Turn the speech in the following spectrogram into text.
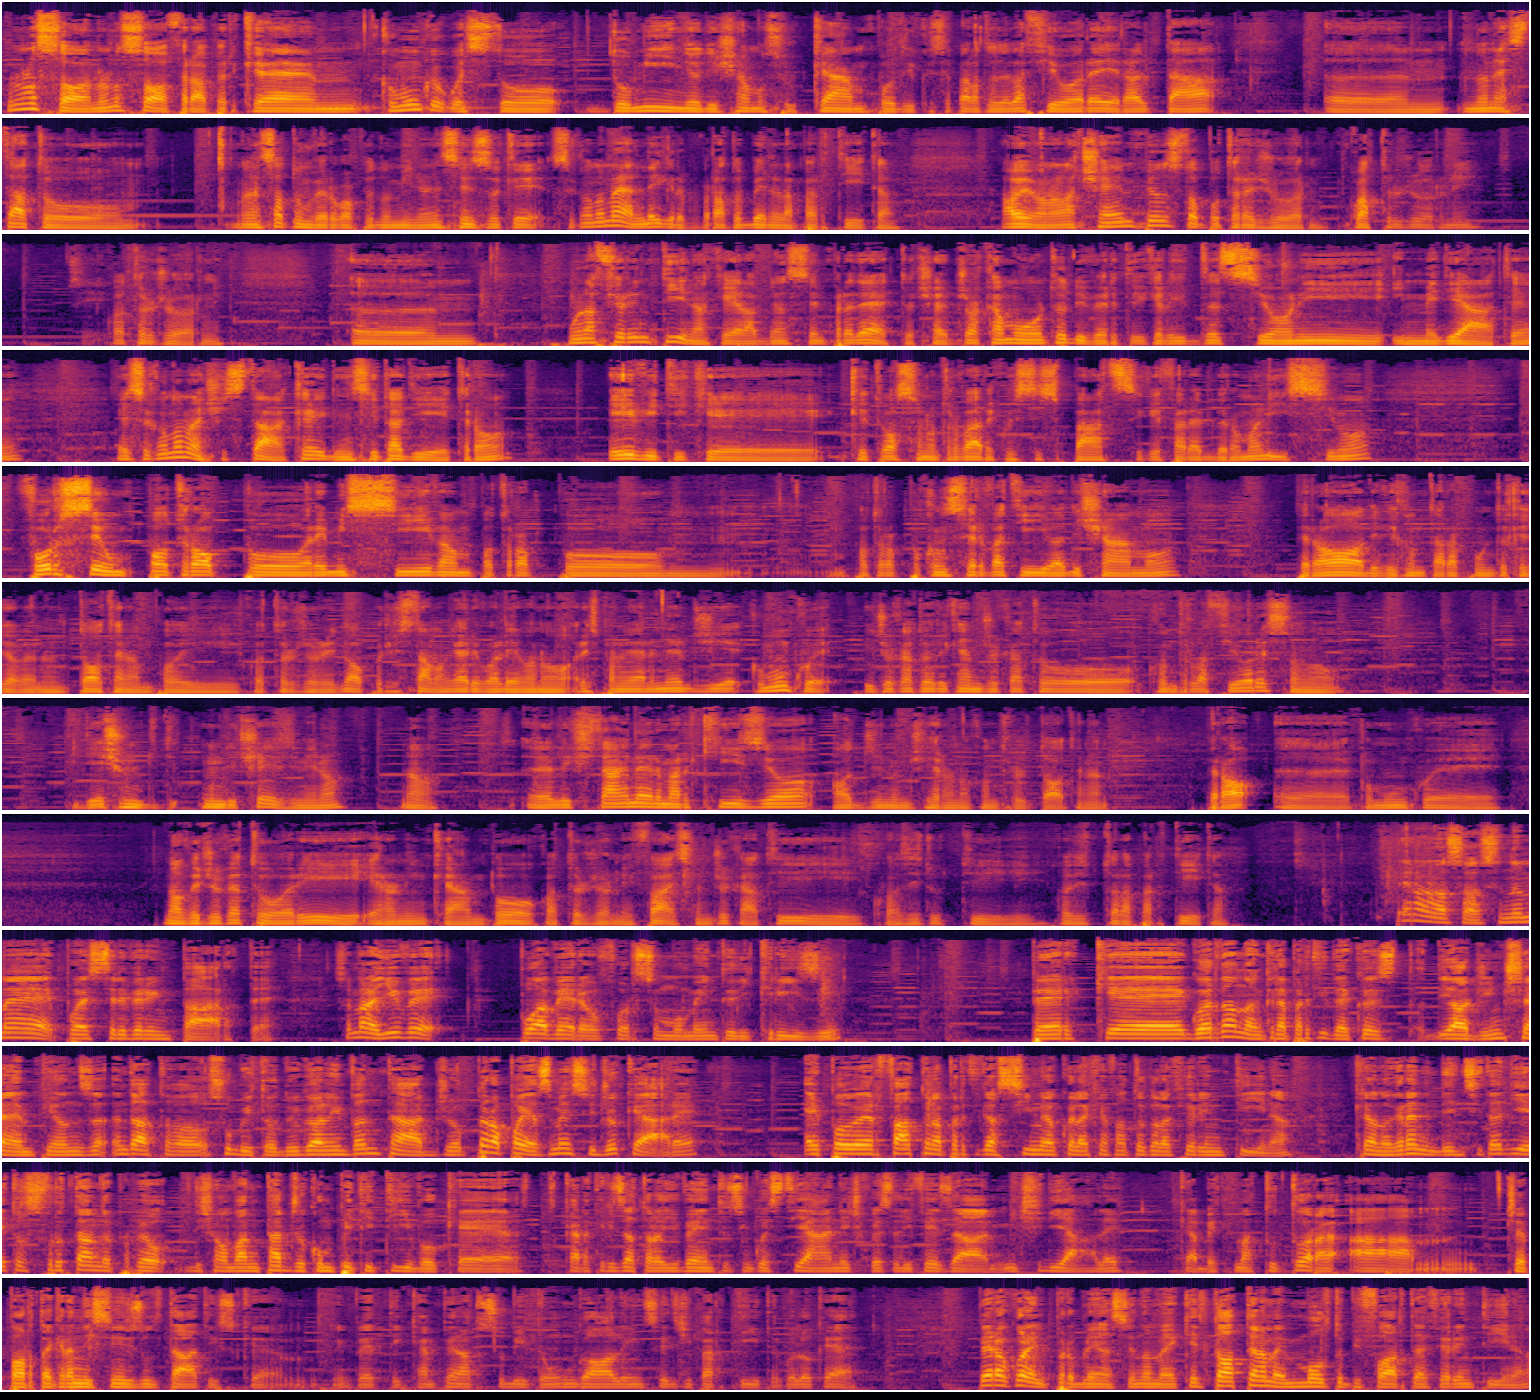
Non lo so, non lo so, Fra, perché mh, comunque questo dominio, diciamo, sul campo di cui si è parlato della Fiore, in realtà ehm, non, è stato, non è stato un vero e proprio dominio, nel senso che secondo me Allegri ha preparato bene la partita. Avevano la Champions dopo tre giorni, quattro giorni? Sì. Quattro giorni. Ehm, una Fiorentina che, l'abbiamo sempre detto, cioè gioca molto di verticalizzazioni immediate e secondo me ci sta, crei densità dietro, eviti che, che possano trovare questi spazi che farebbero malissimo forse un po' troppo remissiva, un po' troppo, mm, un po' troppo conservativa, diciamo. Però devi contare appunto che avevano il Tottenham poi quattro giorni dopo. Ci sta, magari volevano risparmiare energie. Comunque i giocatori che hanno giocato contro la Fiore sono i 10 undicesimi, no? No. Eh, Lichsteiner e Marchisio oggi non c'erano contro il Tottenham. Però eh, comunque nove giocatori erano in campo quattro giorni fa e sono giocati quasi, tutti, quasi tutta la partita. Però non lo so, secondo me può essere vero in parte. Me la Juve può avere forse un momento di crisi perché guardando anche la partita di oggi in Champions è andato subito due gol in vantaggio, però poi ha smesso di giocare e può aver fatto una partita simile a quella che ha fatto con la Fiorentina, creando grande densità dietro, sfruttando il proprio diciamo, vantaggio competitivo che ha caratterizzato la Juventus in questi anni, cioè questa difesa micidiale, che vabbè, ma tuttora ha, cioè, porta grandissimi risultati, che ripeto, in campionato ha subito un gol in 16 partite, quello che è. Però qual è il problema secondo me? Che il Tottenham è molto più forte della Fiorentina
